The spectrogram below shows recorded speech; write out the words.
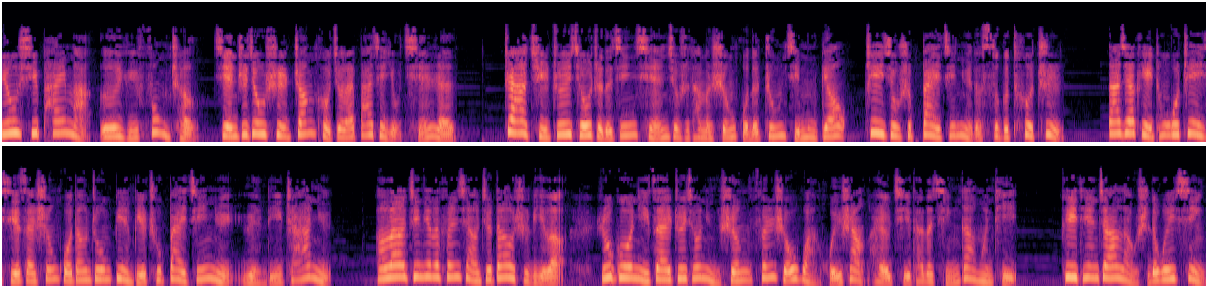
溜须拍马、阿谀奉承，简直就是张口就来巴结有钱人，榨取追求者的金钱，就是他们生活的终极目标。这就是拜金女的四个特质。大家可以通过这些在生活当中辨别出拜金女，远离渣女。好了，今天的分享就到这里了。如果你在追求女生、分手挽回上还有其他的情感问题，可以添加老师的微信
